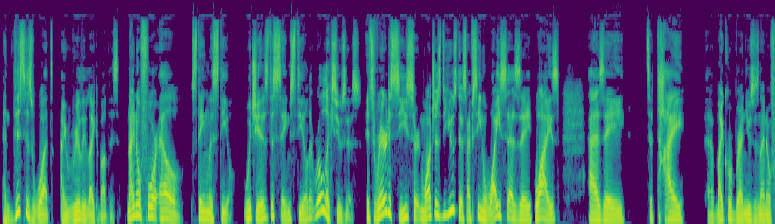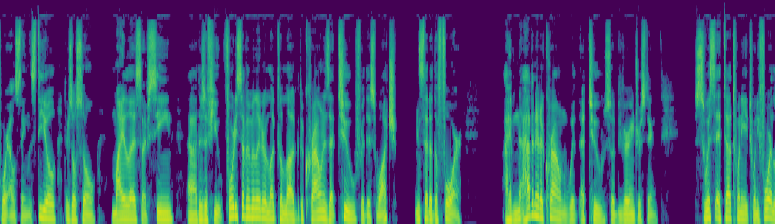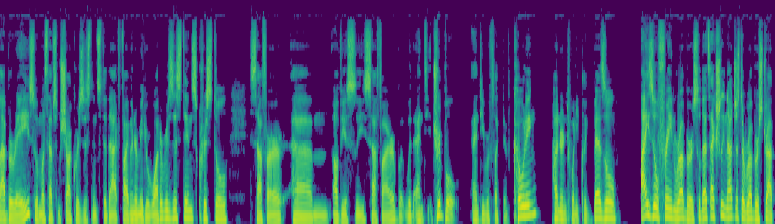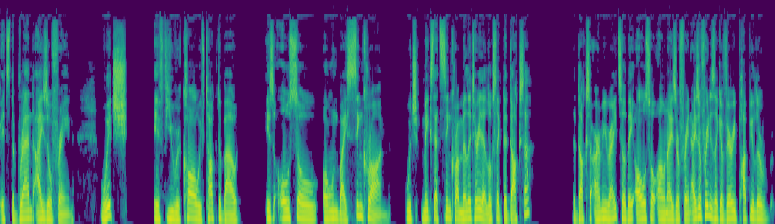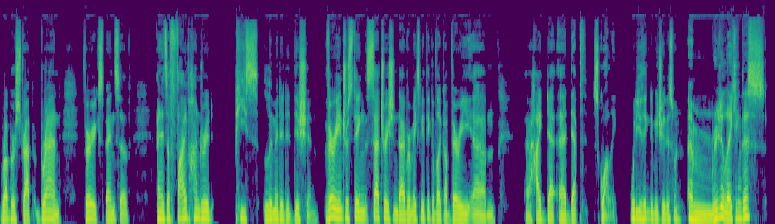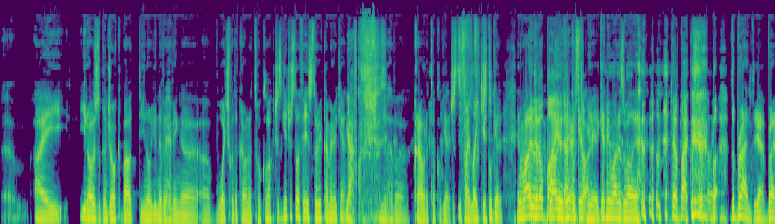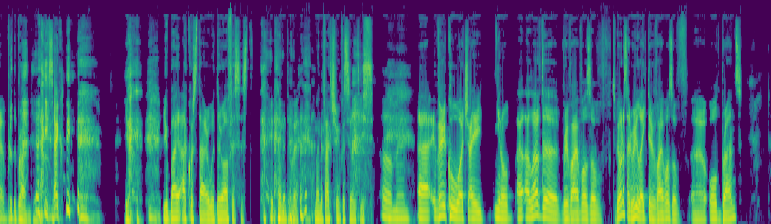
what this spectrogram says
and this is what I really like about this 904L stainless steel which is the same steel that Rolex uses. It's rare to see certain watches to use this. I've seen Weiss as a Wise as a it's a Thai uh, micro brand uses 904L stainless steel. There's also Milas I've seen. Uh, there's a few 47 millimeter lug to lug. The crown is at two for this watch instead of the four. I have haven't had a crown with at two, so it'd be very interesting. Swiss ETA 2824 Elaboré, so it must have some shock resistance to that. 500 meter water resistance, crystal sapphire, um, obviously sapphire, but with anti triple anti-reflective coating, 120 click bezel, Isofrane rubber. So that's actually not just a rubber strap; it's the brand Isofrane, which, if you recall, we've talked about, is also owned by Synchron, which makes that Synchron military that looks like the Doxa the Doxa Army, right? So they also own Isofrane. Isofrane is like a very popular rubber strap brand, very expensive, and it's a 500 piece limited edition. Very interesting saturation diver. Makes me think of like a very um, high de- uh, depth squally. What do you think, Dimitri? This one? I'm really liking this. Um, I you know, I was going to joke about, you know, you never having a, a watch with a crown at two o'clock. Just get yourself a historic American. Yeah, of course. you have a crown at two o'clock. Yeah, just if I like just it, go get it. And while and you're, buy while it there, get me, get me one as well. Yeah, they'll buy Aquastar. but the brand, yeah, the brand, yeah. exactly. Yeah, you buy Aquastar with their offices and manufacturing facilities. Oh man, uh, very cool watch. I you know I, I, love the revivals of. To be honest, I really like the revivals of uh, old brands.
